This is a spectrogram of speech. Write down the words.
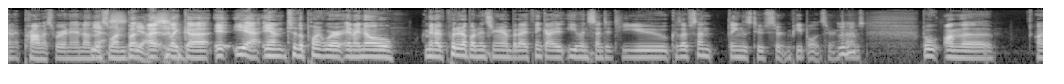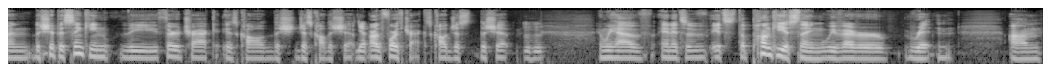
and I promise we're gonna end on Yes, this one, but yes. I, like, uh, it, yeah, and to the point where, and I know, I mean, I've put it up on Instagram, but I think I even sent it to you because I've sent things to certain people at certain Mm-hmm. times. But on the on the ship is sinking, the third track is called the sh- just called the ship, Yep. or the fourth track is called just the ship, Mm-hmm. and we have, and it's a it's the punkiest thing we've ever written. Um,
